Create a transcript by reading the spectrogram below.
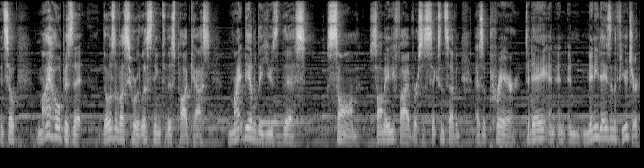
And so, my hope is that those of us who are listening to this podcast might be able to use this psalm, Psalm 85, verses 6 and 7, as a prayer today and, and, and many days in the future.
